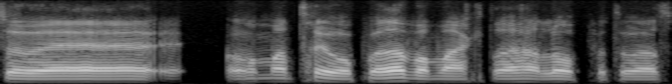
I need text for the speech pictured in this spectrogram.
Så eh, om man tror på övermakt det här loppet och att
